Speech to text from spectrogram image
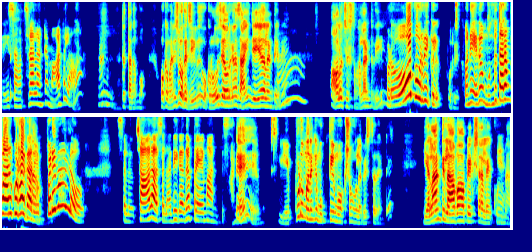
వెయ్యి సంవత్సరాలు అంటే మాటలా అంటే తన ఒక మనిషి ఒక జీవి ఒక రోజు ఎవరికైనా సాయం చేయాలంటే ఆలోచిస్తాం. అలాంటిది ఎప్పుడో పూర్వీకులు. పూర్వీకులు. ఏదో ముందు తరం వారు కూడా కాదు. ఎప్పటి వాళ్ళు? అసలు చాలా అసలు అది కదా ప్రేమ అనిపిస్తుంది. అంటే ఎప్పుడు మనకి ముక్తి మోక్షం లభిస్తుంది అంటే ఎలాంటి లాభాపేక్ష లేకుండా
